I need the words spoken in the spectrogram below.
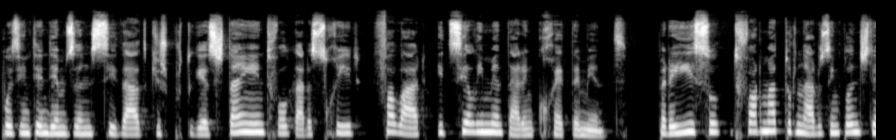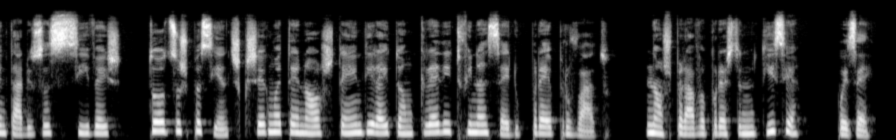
pois entendemos a necessidade que os portugueses têm de voltar a sorrir, falar e de se alimentarem corretamente. Para isso, de forma a tornar os implantes dentários acessíveis, todos os pacientes que chegam até nós têm direito a um crédito financeiro pré-aprovado. Não esperava por esta notícia? Pois é,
